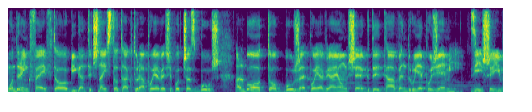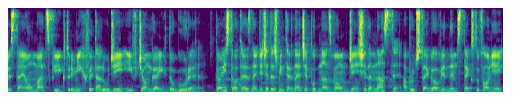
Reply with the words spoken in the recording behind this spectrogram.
Wandering Faith to gigantyczna istota, która pojawia się podczas burz, albo to burze pojawiają się, gdy ta wędruje po ziemi. Z jej szyi wystają macki, którymi chwyta ludzi i wciąga ich do góry. Tą istotę znajdziecie też w internecie pod nazwą Dzień 17. A Oprócz tego w jednym z tekstów o niej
